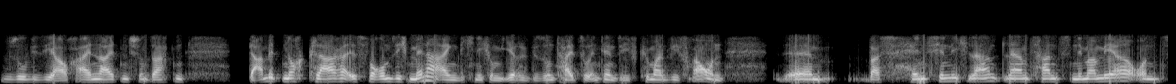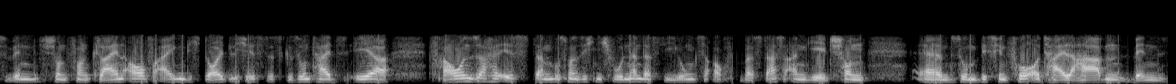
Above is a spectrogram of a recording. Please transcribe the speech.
so wie Sie auch einleitend schon sagten, damit noch klarer ist, warum sich Männer eigentlich nicht um ihre Gesundheit so intensiv kümmern wie Frauen. Ähm, was Hänschen nicht lernt, lernt Hans nimmermehr. Und wenn schon von klein auf eigentlich deutlich ist, dass Gesundheit eher Frauensache ist, dann muss man sich nicht wundern, dass die Jungs auch, was das angeht, schon so ein bisschen Vorurteile haben, wenn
